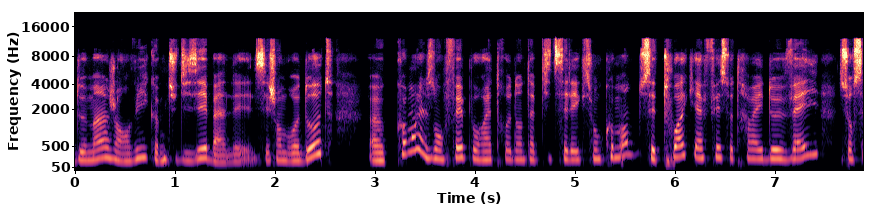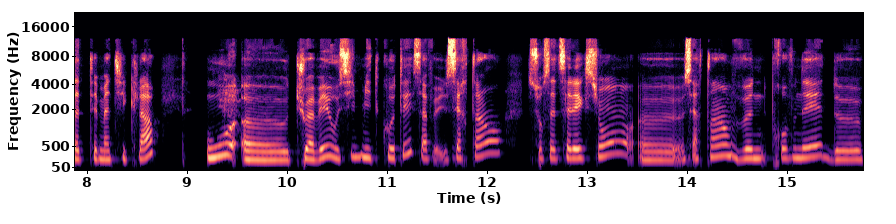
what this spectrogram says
demain j'ai envie, comme tu disais, bah, ces chambres d'hôtes, comment elles ont fait pour être dans ta petite sélection? Comment c'est toi qui as fait ce travail de veille sur cette thématique-là? Ou tu avais aussi mis de côté certains sur cette sélection, certains provenaient de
